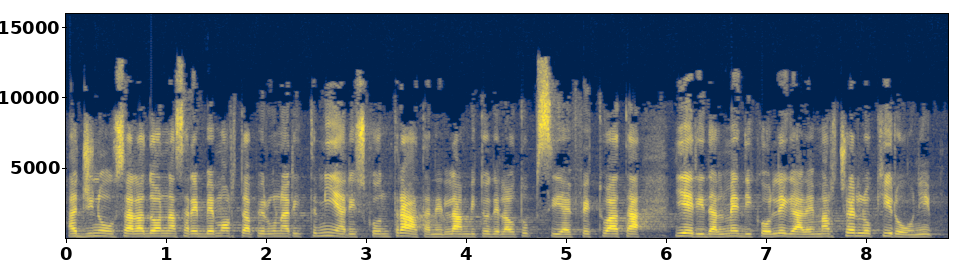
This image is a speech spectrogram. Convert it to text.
A Ginosa la donna sarebbe morta per un'aritmia riscontrata nell'ambito dell'autopsia effettuata ieri dal medico legale Marcello Chironi.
